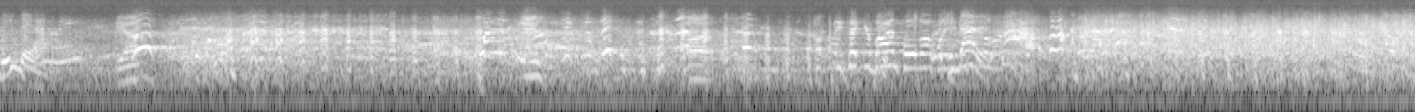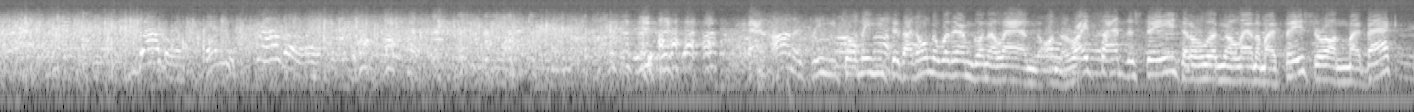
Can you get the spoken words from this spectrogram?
Yes, indeed they are. Yeah. take your blindfold off while you got it. Bravo, Henry. Bravo. And honestly, he told me, he says, I don't know whether I'm going to land on the right side of the stage. I don't know whether I'm going to land on my face or on my back.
